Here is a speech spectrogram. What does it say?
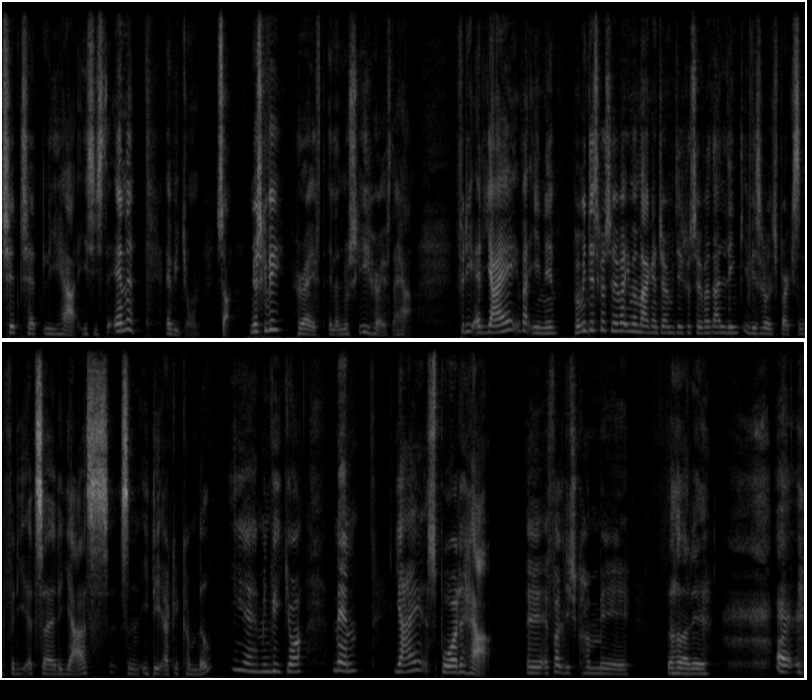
chit-chat lige her i sidste ende af videoen. Så nu skal vi høre efter, eller nu skal I høre efter her. Fordi at jeg var inde på min Discord-server, I må meget gerne join min Discord-server, der er link i description fordi at så er det jeres sådan, idéer kan komme med i uh, mine videoer. Men jeg spurgte her, øh, at folk de skulle komme med, hvad hedder det, Ej,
